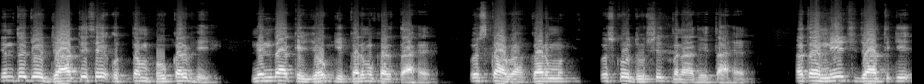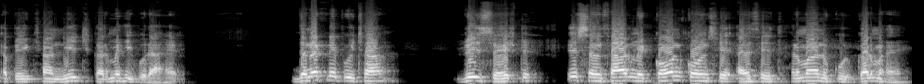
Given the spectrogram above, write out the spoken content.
किंतु जो जाति से उत्तम होकर भी निंदा के योग्य कर्म करता है, उसका वह कर्म उसको दूषित बना देता है। अतः नीच जाति की अपेक्षा नीच कर्म ही बुरा है। जनक ने पूछा द्विश्रेष्ठ इस संसार में कौन कौन से ऐसे धर्मानुकूल कर्म हैं,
